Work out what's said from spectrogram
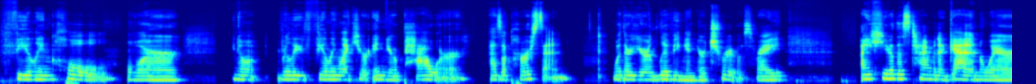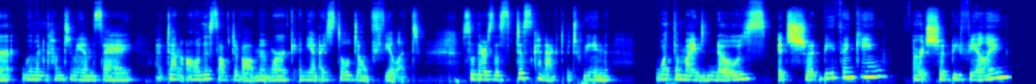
feeling whole or you know really feeling like you're in your power as a person whether you're living in your truth right i hear this time and again where women come to me and say I've done all of this self development work, and yet I still don't feel it. So there's this disconnect between what the mind knows it should be thinking or it should be feeling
